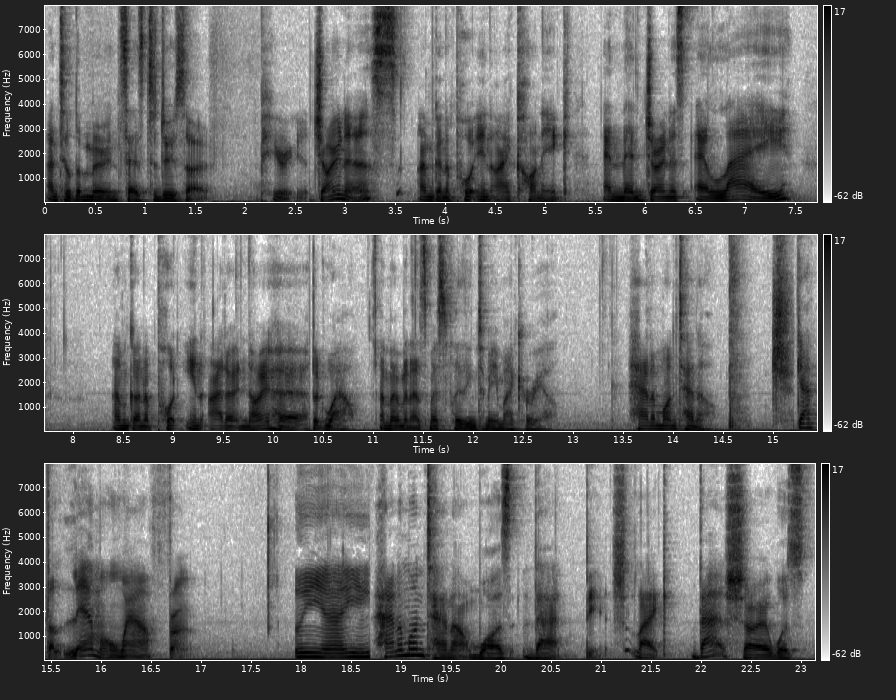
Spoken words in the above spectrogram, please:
until the moon says to do so. Period. Jonas, I'm going to put in iconic. And then Jonas LA, I'm going to put in I don't know her. But wow, a moment that's most pleasing to me in my career. Hannah Montana. Got the limo out front Hannah Montana was that bitch. Like, that show was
